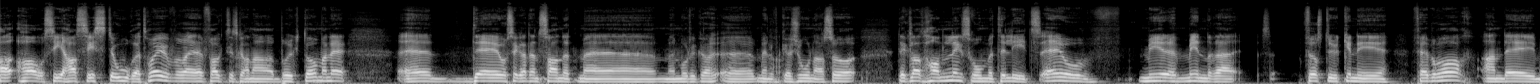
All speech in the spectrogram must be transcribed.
har, har si har siste ordet, tror jeg eh, faktisk han har brukt da. Men det, eh, det er jo sikkert en sannhet med, med eh, modifikasjoner. Så det er klart handlingsrommet til Leeds er jo mye mindre første uken i februar enn det er i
